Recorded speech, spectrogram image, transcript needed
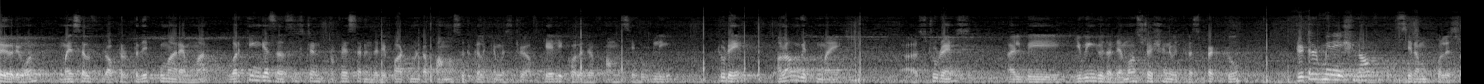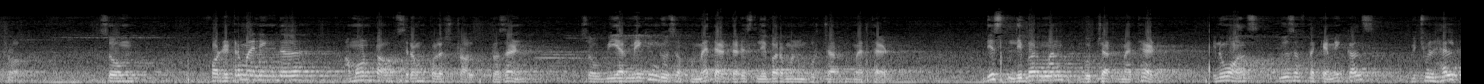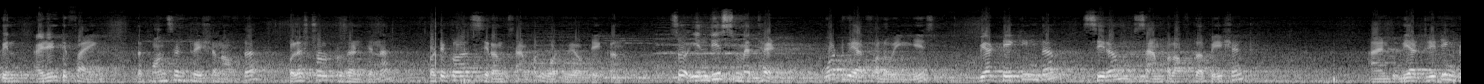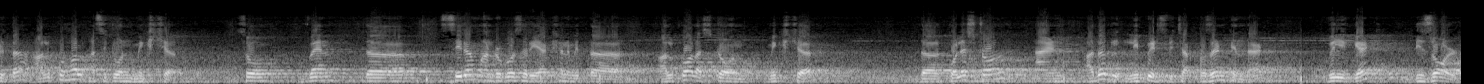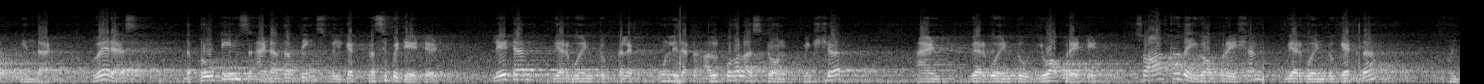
everyone, myself Dr. Pradeep Kumar MR, working as Assistant Professor in the Department of Pharmaceutical Chemistry of KLE College of Pharmacy, Hubli. Today, along with my uh, students, I'll be giving you the demonstration with respect to determination of serum cholesterol. So, for determining the amount of serum cholesterol present, so we are making use of a method that is Liebermann-Burchard method. This Liebermann-Burchard method involves use of the chemicals which will help in identifying the concentration of the cholesterol present in a particular serum sample what we have taken. So in this method what we are following is we are taking the serum sample of the patient and we are treating with the alcohol acetone mixture. So when the serum undergoes a reaction with the alcohol acetone mixture the cholesterol and other lipids which are present in that will get dissolved in that. Whereas the proteins and other things will get precipitated. Later we are going to collect only that alcohol acetone mixture and we are going to evaporate it. So after the evaporation we are going to get the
